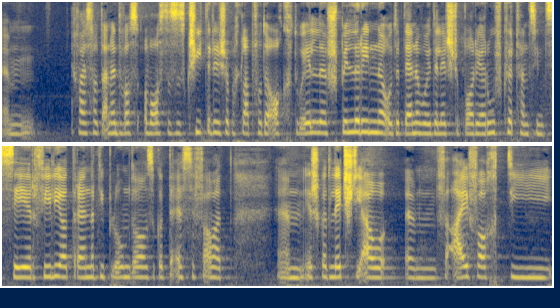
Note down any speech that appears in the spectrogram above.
ähm, ich weiß halt auch nicht, was, was das es gescheitert ist, aber ich glaube, von den aktuellen Spielerinnen oder denen, die in den letzten paar Jahren aufgehört haben, sind sehr viele an Trainerdiplom da. Also gerade der SFV hat ähm, erst gerade letzte auch ähm, vereinfachte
